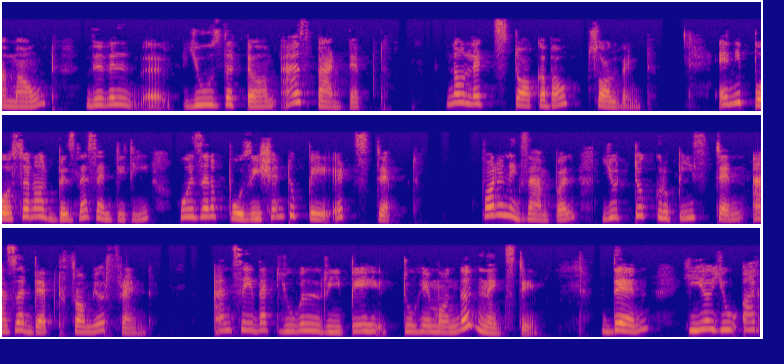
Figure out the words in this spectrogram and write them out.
amount we will uh, use the term as bad debt. Now let's talk about solvent any person or business entity who is in a position to pay its debt. For an example, you took rupees 10 as a debt from your friend and say that you will repay it to him on the next day. Then here you are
